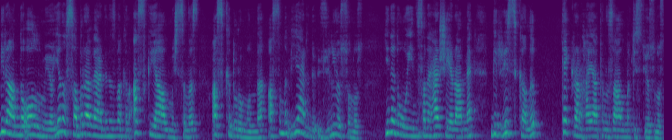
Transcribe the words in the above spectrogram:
bir anda olmuyor. Ya da sabıra verdiniz bakın askıya almışsınız. Askı durumunda. Aslında bir yerde de üzülüyorsunuz. Yine de o insana her şeye rağmen bir risk alıp tekrar hayatınıza almak istiyorsunuz.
